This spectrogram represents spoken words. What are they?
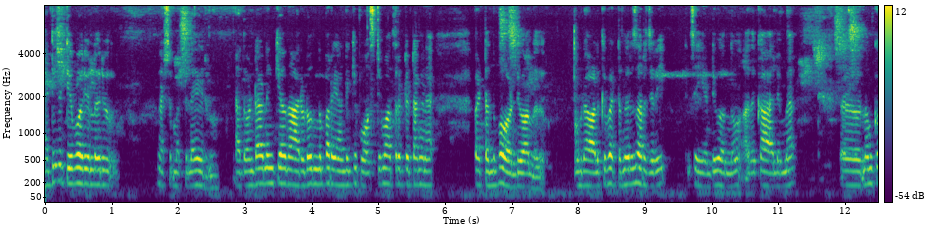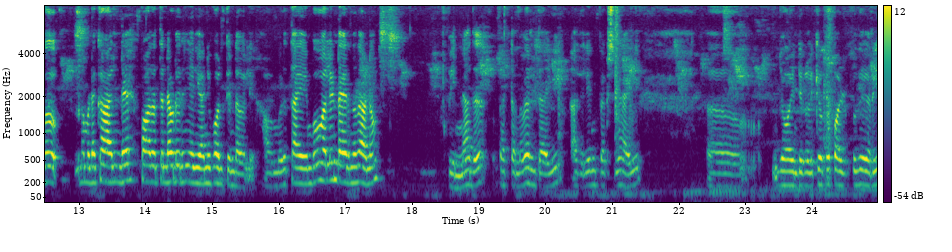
അടി കിട്ടിയ പോലെയുള്ളൊരു വിഷമത്തിലായിരുന്നു. അതുകൊണ്ടാണ് എനിക്ക് അത് ആരോടൊന്നും പറയാണ്ട് എനിക്ക് പോസ്റ്റ് മാത്രം ഇട്ടിട്ട് അങ്ങനെ പെട്ടെന്ന് പോകേണ്ടി വന്നത്. ഇവിടെ ആൾക്ക് പെട്ടെന്നൊരു സർജറി ചെയ്യേണ്ടി വന്നു. അത് കാലുമ നമുക്ക് നമ്മുടെ കാലിന്റെ പാദത്തിന്റെ അവിടെ ഒരു ഞെരിയാണി പോലത്തെ ഉണ്ടാവില്ലേ? ഒരു തയമ്പ് പോലെ ഉണ്ടായിരുന്നതാണ്. പിന്നെ അത് പെട്ടെന്ന് വലുതായി അതിൽ ഇൻഫെക്ഷനായി ജോയിന്റുകളിലേക്കൊക്കെ പഴുപ്പ് കയറി.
